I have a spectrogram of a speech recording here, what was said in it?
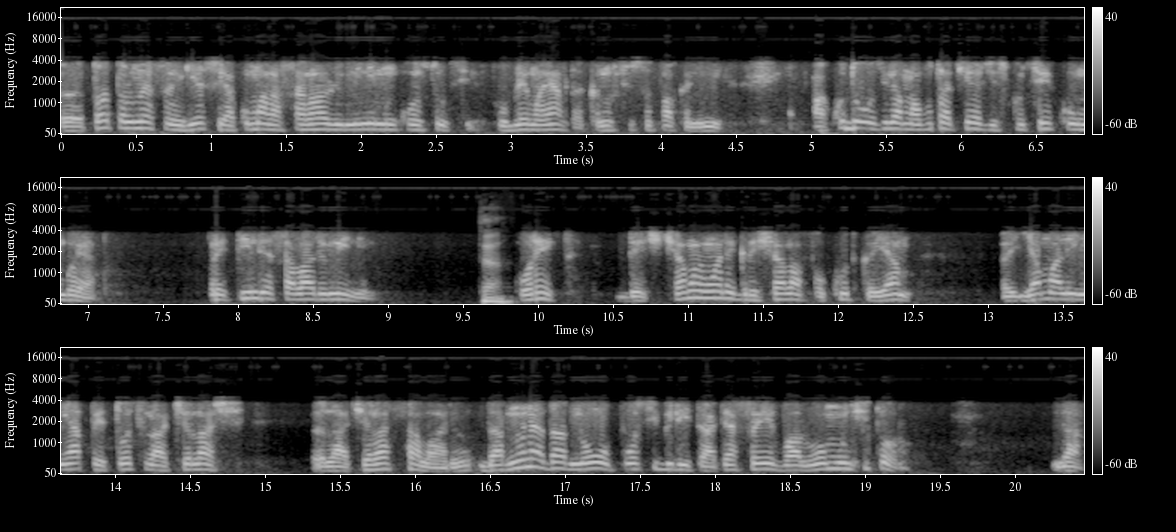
Uh, Toată lumea se înghesuie acum la salariul minim în construcție. Problema e alta, că nu știu să facă nimic. Acum două zile am avut aceeași discuție cu un băiat. Pretinde salariu minim. Da. Corect. Deci cea mai mare greșeală a făcut că i-am, i-am aliniat pe toți la același, la același salariu, dar nu ne-a dat nouă posibilitatea să evaluăm muncitorul. Da.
